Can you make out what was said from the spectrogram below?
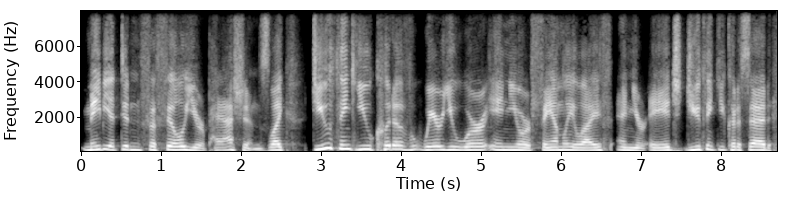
maybe it didn't fulfill your passions. Like, do you think you could have, where you were in your family life and your age, do you think you could have said,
